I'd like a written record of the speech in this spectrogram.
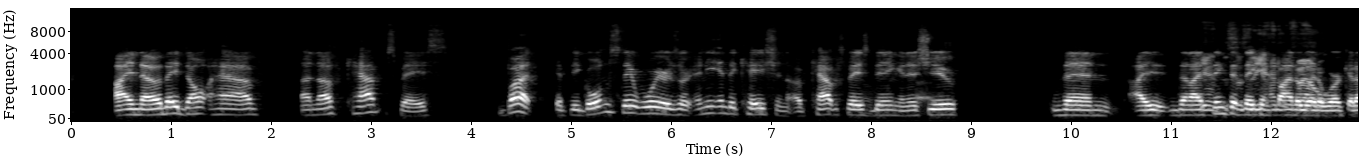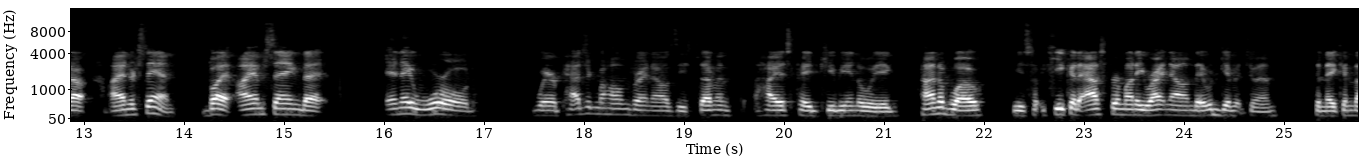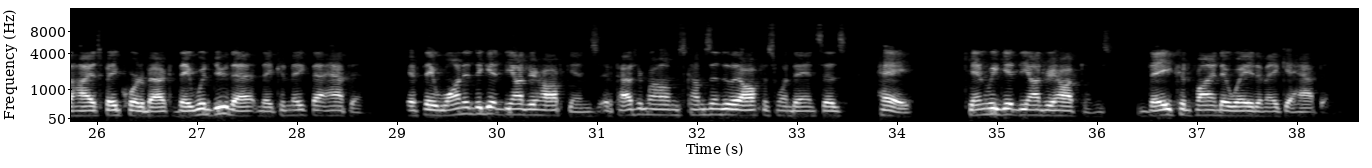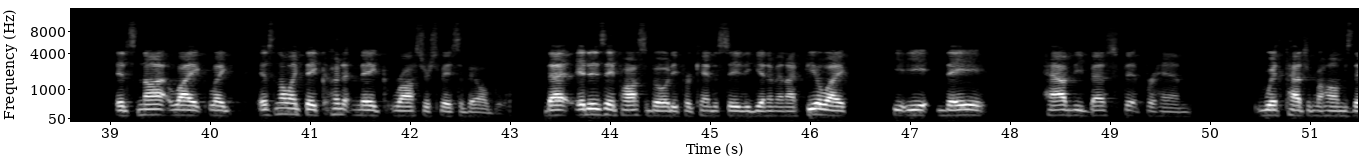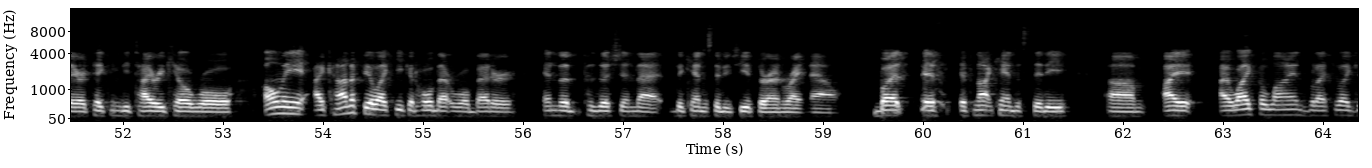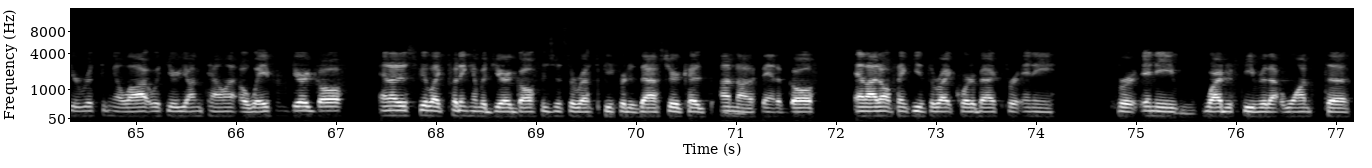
I know they don't have enough cap space, but if the Golden State Warriors are any indication of cap space Oh being an issue, then I then I Again, think that they the can find a way to work it out. I understand, but I am saying that in a world where Patrick Mahomes right now is the seventh highest paid QB in the league, kind of low. He's he could ask for money right now and they would give it to him to make him the highest paid quarterback. They would do that. They could make that happen. If they wanted to get DeAndre Hopkins, if Patrick Mahomes comes into the office one day and says, "Hey, can we get DeAndre Hopkins?" They could find a way to make it happen. It's not like like it's not like they couldn't make roster space available. That it is a possibility for Kansas City to get him, and I feel like he, he- they have the best fit for him with Patrick Mahomes there taking the Tyreek Hill role. Only I kind of feel like he could hold that role better in the position that the Kansas City Chiefs are in right now. But if if not Kansas City, um, I I like the Lions, but I feel like you're risking a lot with your young talent away from Jared Goff. And I just feel like putting him with Jared Goff is just a recipe for disaster because I'm not a fan of golf, and I don't think he's the right quarterback for any for any wide receiver that wants to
